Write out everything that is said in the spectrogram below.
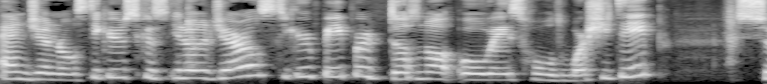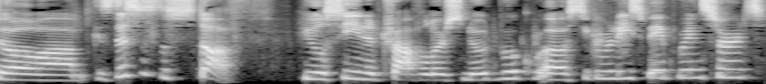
and general stickers because you know the general sticker paper does not always hold washi tape. So because um, this is the stuff you'll see in a traveler's notebook uh, sticker release paper inserts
